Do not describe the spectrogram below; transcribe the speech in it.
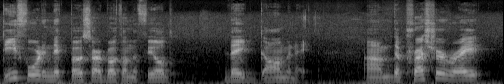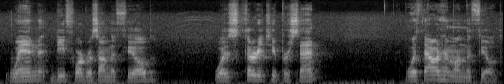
Dee Ford and Nick Bosa are both on the field, they dominate. Um, the pressure rate when Dee Ford was on the field was 32%. Without him on the field,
